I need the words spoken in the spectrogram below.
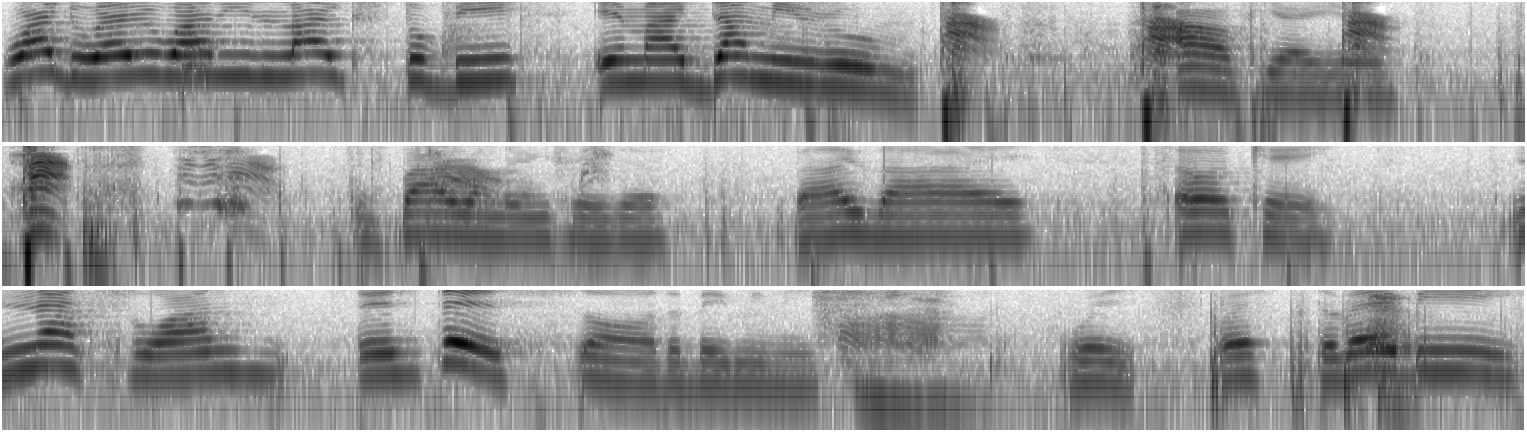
Why do everybody likes to be in my dummy room? Of here, you. Goodbye, wandering trader. Bye bye. Okay. Next one is this. Oh, the baby me. Wait, where's the baby?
